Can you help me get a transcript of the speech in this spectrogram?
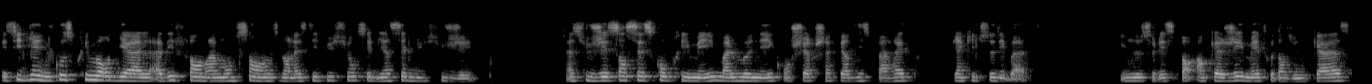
Et s'il y a une cause primordiale à défendre, à mon sens, dans l'institution, c'est bien celle du sujet. Un sujet sans cesse comprimé, malmené, qu'on cherche à faire disparaître, bien qu'il se débatte. Il ne se laisse pas encager, mettre dans une case.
